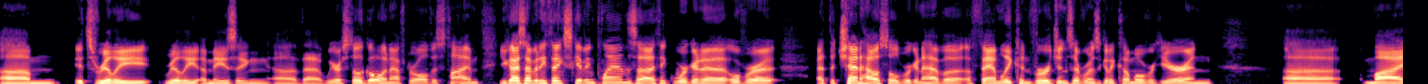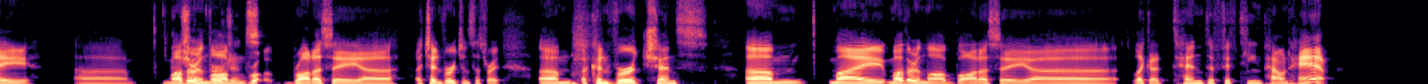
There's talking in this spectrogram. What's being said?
Um, it's really, really amazing uh, that we are still going after all this time. You guys have any Thanksgiving plans? Uh, I think we're gonna over at, at the Chen household. We're gonna have a, a family convergence. Everyone's gonna come over here, and uh, my uh, mother-in-law br- brought us a uh, a Chen virgins. That's right, um, a convergence. Um, my mother-in-law bought us a uh, like a ten to fifteen pound ham.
